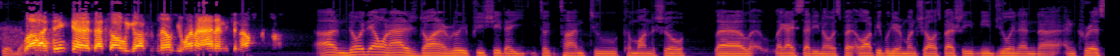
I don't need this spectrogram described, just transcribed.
So well, I think uh, that's all we got from Mills. You want to add anything else? Uh, the only thing I want to add is, John, I really appreciate that you took the time to come on the show. Like I said, you know, a lot of people here in Montreal, especially me, Julian, and uh, and Chris,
